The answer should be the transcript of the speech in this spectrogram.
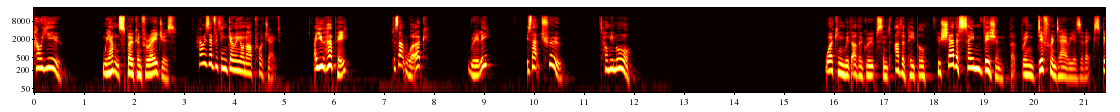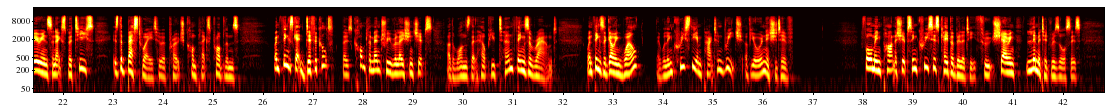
How are you? We haven't spoken for ages. How is everything going on our project? Are you happy? Does that work? Really? Is that true? Tell me more. Working with other groups and other people who share the same vision but bring different areas of experience and expertise is the best way to approach complex problems. When things get difficult, those complementary relationships are the ones that help you turn things around. When things are going well, they will increase the impact and reach of your initiative. Forming partnerships increases capability through sharing limited resources.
